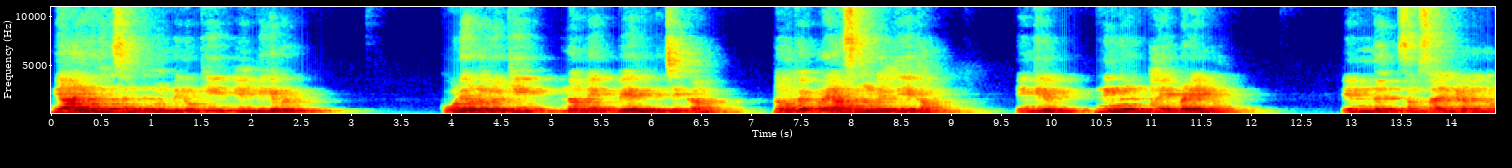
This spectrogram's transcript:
ന്യായാധിക സംഘത്തിന് മുൻപിലൊക്കെയും ഏൽപ്പിക്കപ്പെടും. കൂടെയുള്ളവരൊക്കെയും നമ്മെ വേദനിപ്പിച്ചേക്കാം. നമുക്ക് പ്രയാസങ്ങൾ വരുത്തിയേക്കാം. എങ്കിലും നിങ്ങൾ ഭയപ്പെടേണ്ട. എന്ത് സംസാരിക്കണമെന്നോ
